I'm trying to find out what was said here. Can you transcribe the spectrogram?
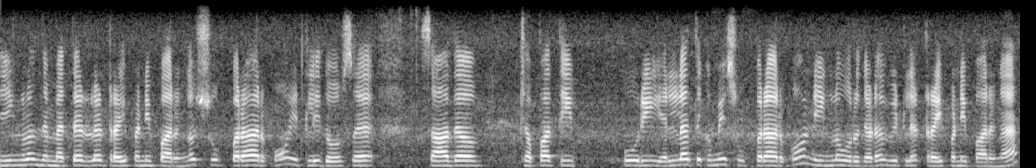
நீங்களும் இந்த மெத்தடில் ட்ரை பண்ணி பாருங்கள் சூப்பராக இருக்கும். இட்லி தோசை சாதம் சப்பாத்தி பூரி எல்லாத்துக்குமே சூப்பராக இருக்கும். நீங்களும் ஒரு தடவை வீட்டில் ட்ரை பண்ணி பாருங்கள்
